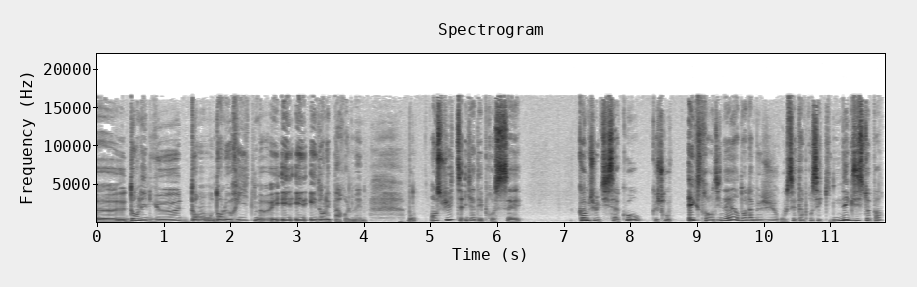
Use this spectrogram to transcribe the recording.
euh, dans les lieux, dans, le rythme et, dans les paroles mêmes. Bon, ensuite, il y a des procès comme celui de Tissako, que je trouve extraordinaire dans la mesure où c'est un procès qui n'existe pas.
